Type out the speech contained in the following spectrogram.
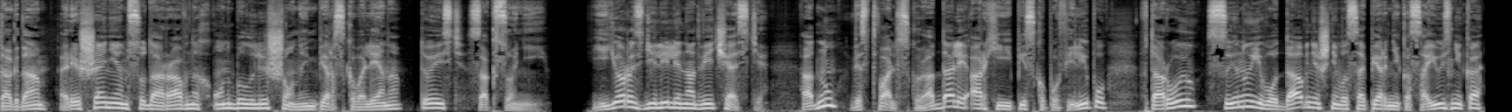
Тогда решением суда равных он был лишен имперского лена, то есть Саксонии. Ее разделили на две части. Одну, Вестфальскую, отдали архиепископу Филиппу, вторую — сыну его давнешнего соперника-союзника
